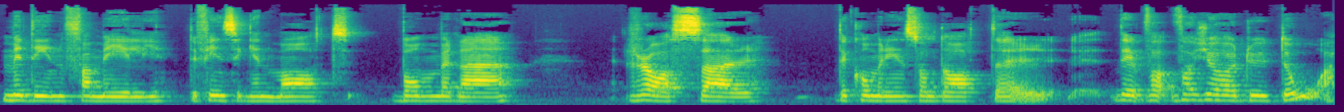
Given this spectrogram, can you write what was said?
med din familj. Det finns ingen mat. Bomberna rasar. Det kommer in soldater. Det, vad, vad gör du då?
